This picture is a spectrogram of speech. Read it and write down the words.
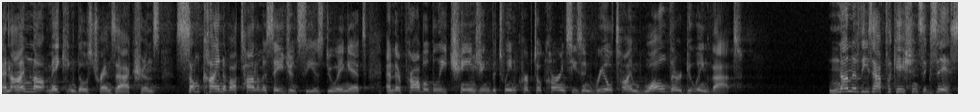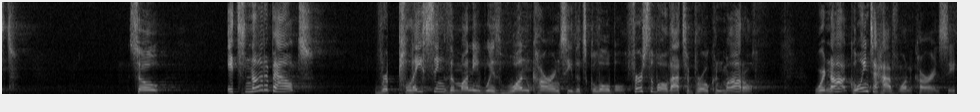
and I'm not making those transactions, some kind of autonomous agency is doing it, and they're probably changing between cryptocurrencies in real time while they're doing that. None of these applications exist. So it's not about replacing the money with one currency that's global. First of all, that's a broken model. We're not going to have one currency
